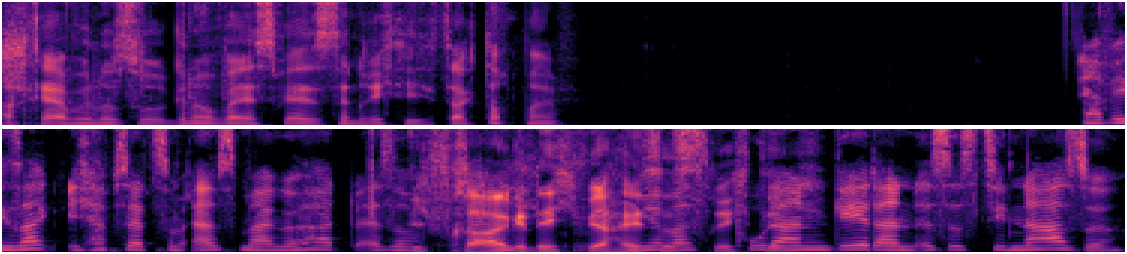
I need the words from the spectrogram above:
ach ja, wenn du so genau weißt, wer ist denn richtig? Sag doch mal. Ja, wie gesagt, ich habe es jetzt zum ersten Mal gehört. Also, Ich frage wenn dich, wie heißt es richtig? pudern gehe, dann ist es die Nase.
